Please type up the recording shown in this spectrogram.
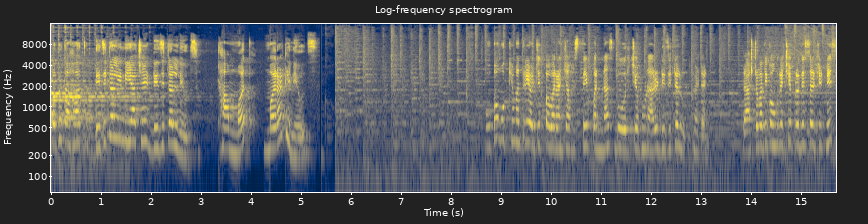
बघत आहात डिजिटल इंडियाचे डिजिटल न्यूज. ठाम मत मराठी न्यूज. उपमुख्यमंत्री अजित पवारांच्या हस्ते पन्नास बोरचे होणार डिजिटल उद्घाटन. राष्ट्रवादी काँग्रेसचे प्रदेश सरचिटणीस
